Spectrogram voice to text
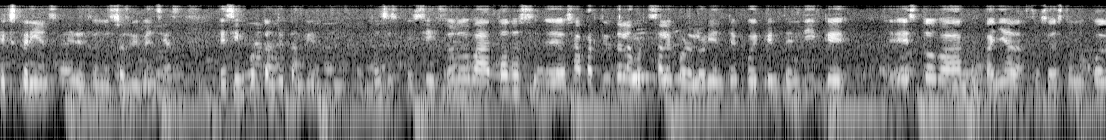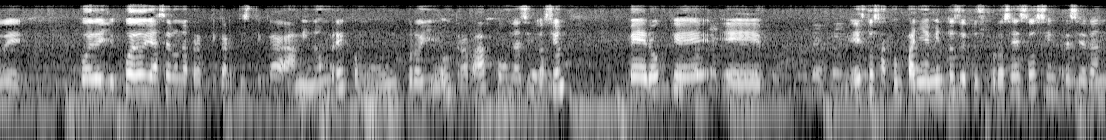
experiencia y desde nuestras vivencias es importante también. Entonces, pues sí, todo va, todos, eh, o sea, a partir de la muerte sale por el oriente fue que entendí que esto va acompañada, o sea, esto no puede, puede puedo ya hacer una práctica artística a mi nombre, como un proyecto, un trabajo, una situación, pero que eh, estos acompañamientos de tus procesos siempre se dan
